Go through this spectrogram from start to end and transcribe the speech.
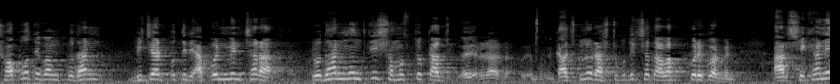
শপথ এবং প্রধান বিচারপতির অ্যাপয়েন্টমেন্ট ছাড়া প্রধানমন্ত্রী সমস্ত কাজ কাজগুলো রাষ্ট্রপতির সাথে আলাপ করে করবেন। আর সেখানে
